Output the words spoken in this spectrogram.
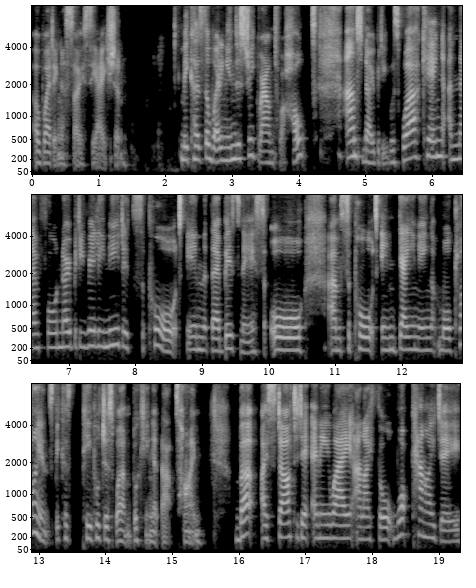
a wedding association because the wedding industry ground to a halt and nobody was working and therefore nobody really needed support in their business or um, support in gaining more clients because people just weren't booking at that time but i started it anyway and i thought what can i do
